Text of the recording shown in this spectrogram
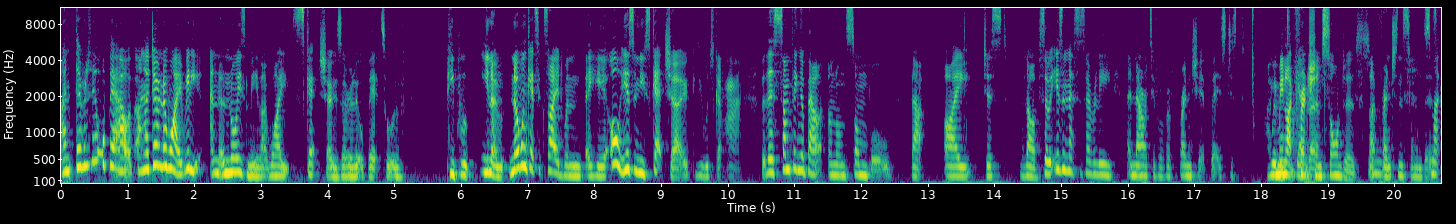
And they're a little bit out of, and I don't know why. It really and annoys me, like why sketch shows are a little bit sort of people. You know, no one gets excited when they hear, "Oh, here's a new sketch show," because you would just go. Ah. But there's something about an ensemble that I just love. So it isn't necessarily a narrative of a friendship, but it's just. You mean like together. French and Saunders? like um, French and Saunders, Smack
